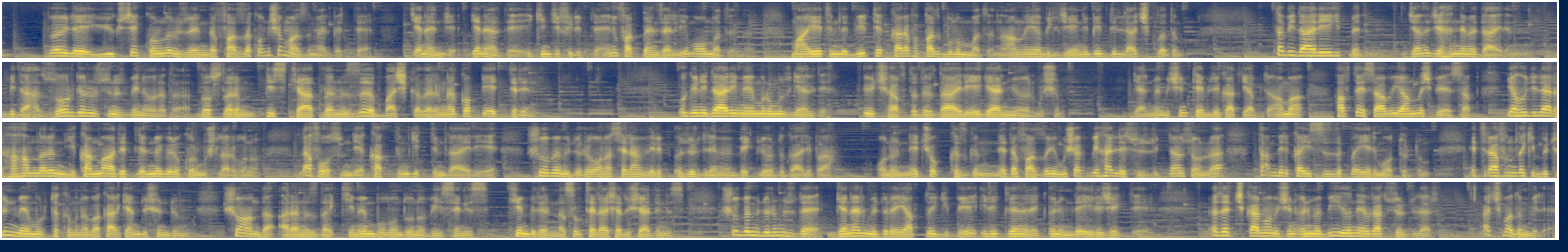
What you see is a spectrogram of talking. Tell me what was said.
böyle yüksek konular üzerinde fazla konuşamazdım elbette. Genelde, genelde 2. Filip'le en ufak benzerliğim olmadığını, mahiyetimde bir tek kara papaz bulunmadığını anlayabileceğini bir dille açıkladım. Tabi daireye gitmedim. Canı cehenneme dairenin. Bir daha zor görürsünüz beni orada. Dostlarım pis kağıtlarınızı başkalarına kopya ettirin. Bugün idari memurumuz geldi. Üç haftadır daireye gelmiyormuşum. Gelmem için tebligat yaptı ama hafta hesabı yanlış bir hesap. Yahudiler hahamların yıkanma adetlerine göre kurmuşlar bunu. Laf olsun diye kalktım gittim daireye. Şube müdürü ona selam verip özür dilememi bekliyordu galiba. Onu ne çok kızgın ne de fazla yumuşak bir halle süzdükten sonra tam bir kayıtsızlıkla yerime oturdum. Etrafımdaki bütün memur takımına bakarken düşündüm. Şu anda aranızda kimin bulunduğunu bilseniz kim bilir nasıl telaşa düşerdiniz. Şube müdürümüz de genel müdüre yaptığı gibi iliklenerek önümde eğilecekti. Özet çıkarmam için önüme bir yığın evrak sürdüler. Açmadım bile.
